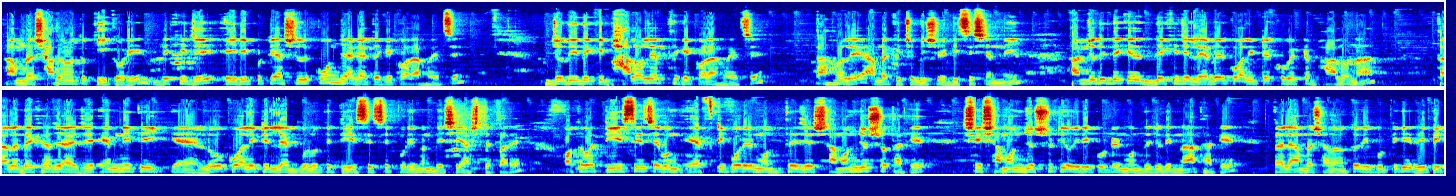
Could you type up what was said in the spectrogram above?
আমরা সাধারণত কি করি? দেখি যে এই রিপোর্টটি আসলে কোন জায়গা থেকে করা হয়েছে। যদি দেখি ভালো ল্যাব থেকে করা হয়েছে, তাহলে আমরা কিছু বিষয়ে ডিসিশন নেই। আর যদি দেখে, দেখি যে ল্যাবের কোয়ালিটি খুব একটা ভালো না, তাহলে দেখা যায় যে এমনিতেই লো কোয়ালিটির ল্যাবগুলোতে টিএসএস এর পরিমাণ বেশি আসতে পারে। অথবা টিএসএস এবং এফটি এর মধ্যে যে সামঞ্জস্য থাকে, সেই সামঞ্জস্যটি ওই রিপোর্টের মধ্যে যদি না থাকে, তাহলে আমরা সাধারণত রিপোর্টটিকে রিপিট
